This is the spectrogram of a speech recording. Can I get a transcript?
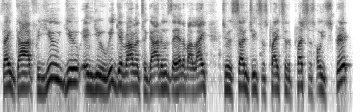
Thank God for you, you, and you. We give honor to God, who's the head of our life, to his son, Jesus Christ, to the precious Holy Spirit.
